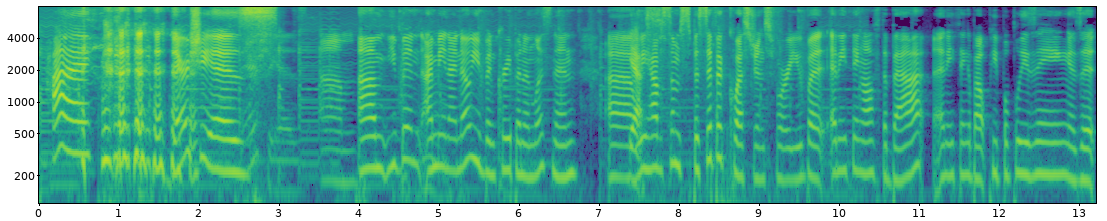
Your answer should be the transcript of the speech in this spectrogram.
Hi. There she is. There she is. Um, Um, you've been. I mean, I know you've been creeping and listening. Uh, We have some specific questions for you, but anything off the bat? Anything about people pleasing? Is it?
